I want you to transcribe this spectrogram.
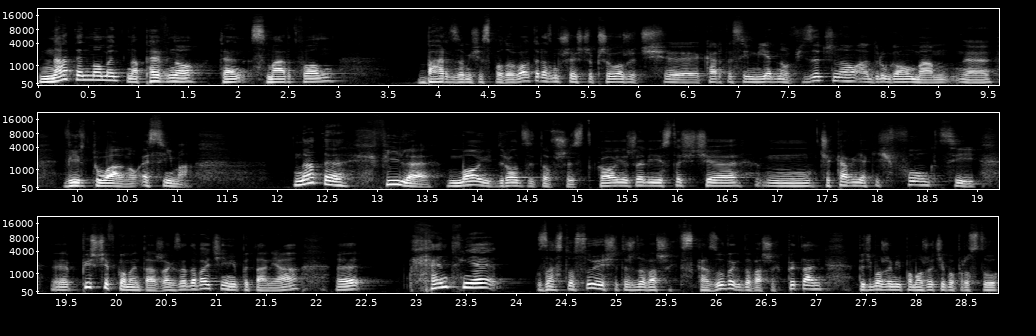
Na ten moment na pewno ten smartfon bardzo mi się spodobał. Teraz muszę jeszcze przełożyć e, kartę SIM, jedną fizyczną, a drugą mam e, wirtualną, eSIMa. Na tę chwilę, moi drodzy, to wszystko. Jeżeli jesteście mm, ciekawi jakichś funkcji, e, piszcie w komentarzach, zadawajcie mi pytania. Chętnie zastosuję się też do Waszych wskazówek, do Waszych pytań. Być może mi pomożecie po prostu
